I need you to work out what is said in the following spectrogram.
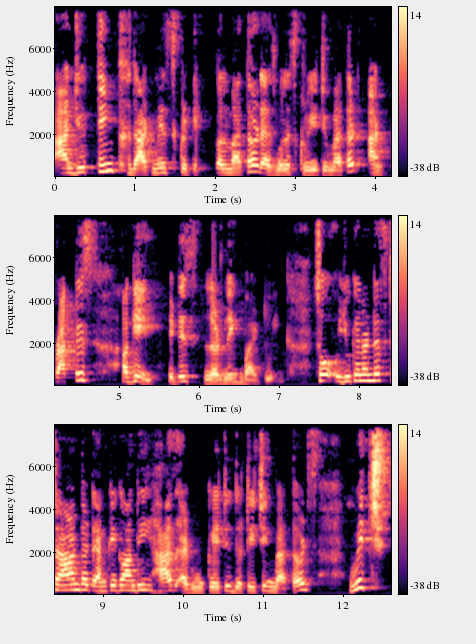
and you think that means critical method as well as creative method and practice again it is learning by doing so you can understand that mk gandhi has advocated the teaching methods which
